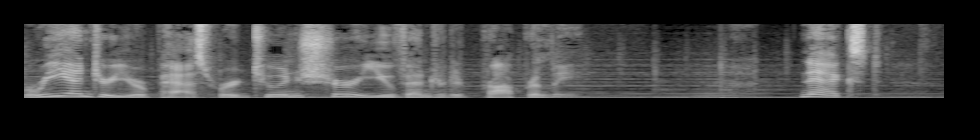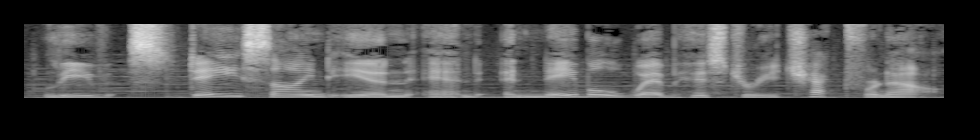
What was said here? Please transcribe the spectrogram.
Re enter your password to ensure you've entered it properly. Next, leave Stay Signed In and Enable Web History checked for now.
